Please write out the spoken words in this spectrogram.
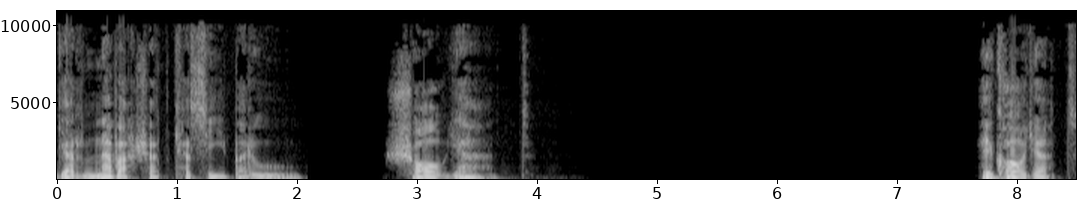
گر نبخشد کسی بر او شاید. حکایت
